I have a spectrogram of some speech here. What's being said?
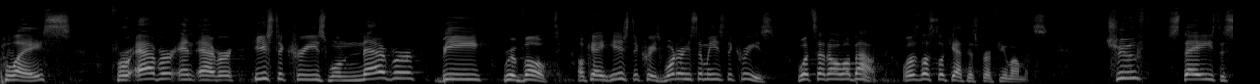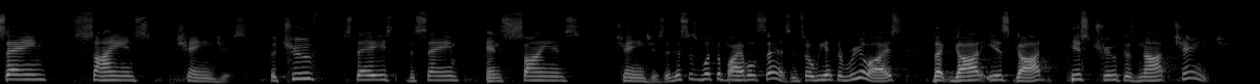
place forever and ever. His decrees will never be revoked. Okay, his decrees. What are some of his decrees? What's that all about? Well, let's, let's look at this for a few moments. Truth stays the same, science changes. The truth stays the same, and science changes. And this is what the Bible says. And so we have to realize that God is God, His truth does not change.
